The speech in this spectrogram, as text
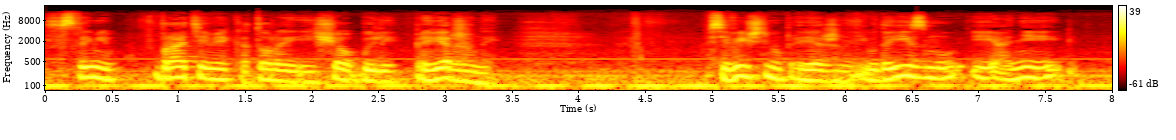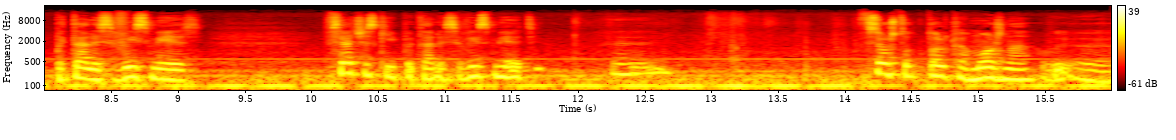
со своими братьями, которые еще были привержены Всевышнему, привержены иудаизму, и они пытались высмеять, всячески пытались высмеять э, все, что только можно э,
